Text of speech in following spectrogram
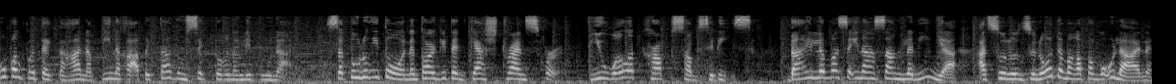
upang protektahan ang pinakaapektadong sektor ng lipunan. Sa tulong ito ng targeted cash transfer, fuel at crop subsidies. Dahil lamang sa inaasang La Nina at sunod-sunod na mga pag-uulan,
